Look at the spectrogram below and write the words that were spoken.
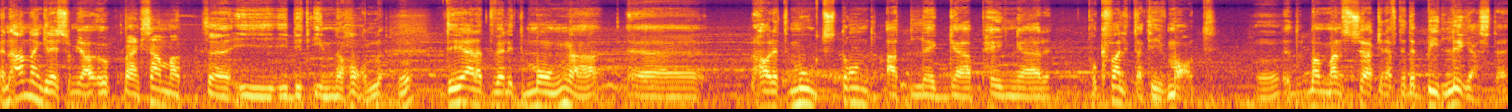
En annan grej som jag har uppmärksammat eh, i, i ditt innehåll. Det är att väldigt många eh, har ett motstånd att lägga pengar på kvalitativ mat. Man, man söker efter det billigaste.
